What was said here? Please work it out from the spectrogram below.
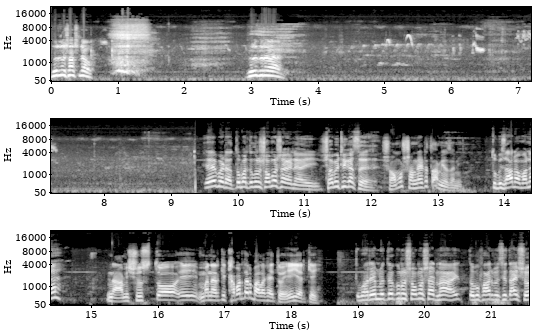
দূরে শ্বাস নাও। দূরে দূরে। এ বেটা তোমার তো কোনো সমস্যা হয় নাই। সবই ঠিক আছে? সমস্যা নেই এটা তো আমিও জানি। তুমি জানো মানে? না আমি সুস্থ এই মানে আর কি খাবার দাবার ভালো খাইতো এই আর কি। তোমার এমনিতে কোনো সমস্যা নাই তবু ফার্মেসিতে আইসো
